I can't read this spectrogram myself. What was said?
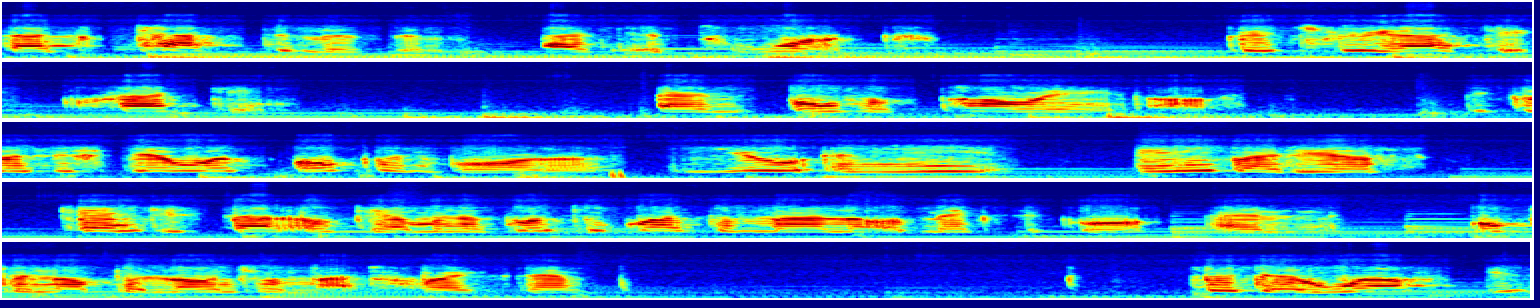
That's capitalism at its work, patriotic cracking and overpowering us. Because if there was open borders, you and me, anybody else can decide, okay, I'm going to go to Guatemala or Mexico and open up a laundromat, for example. So the wealth is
